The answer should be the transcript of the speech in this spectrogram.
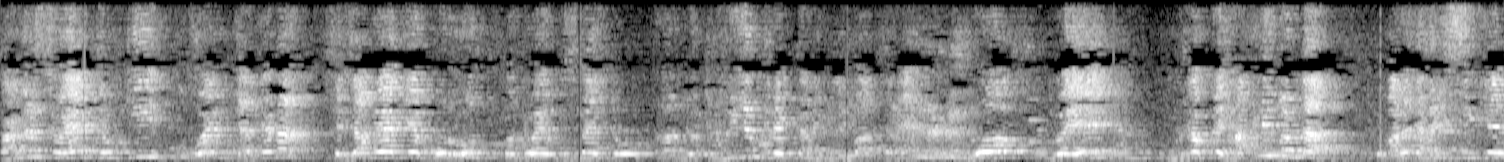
कांग्रेस जो है, क्योंकि वो कहते हैं ना, कि जब है कि वो रोग तो जो है, उसमें जो जो प्रोविज़न क्रिएट करने के लिए बात करें वो जो है, उनका कोई हक नहीं बनता कि महाराजा हरि सिंह के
